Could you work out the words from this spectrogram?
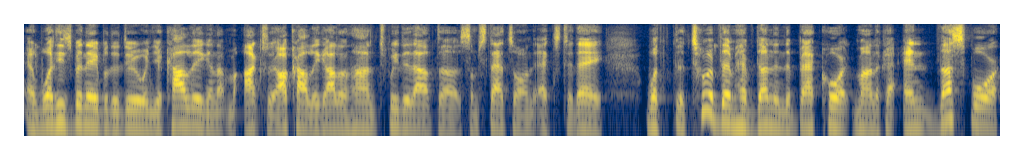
and what he's been able to do. And your colleague, and actually our colleague Alan Hahn, tweeted out uh, some stats on X today. What the two of them have done in the backcourt, Monica, and thus for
